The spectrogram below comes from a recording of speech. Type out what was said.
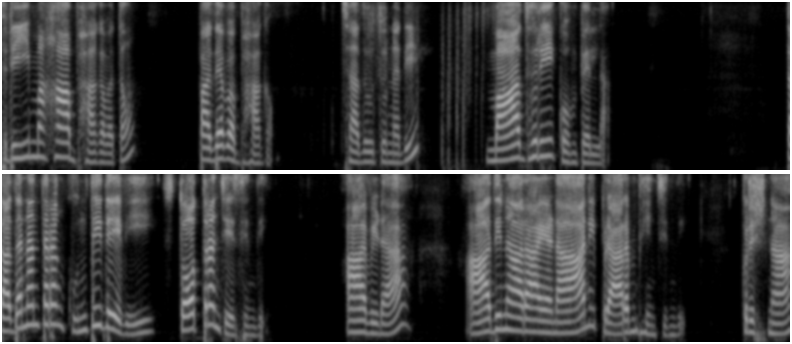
శ్రీ మహాభాగవతం పదవ భాగం. చదువుతున్నది మాధురి కొంపెల్ల. తదనంతరం కుంతీదేవి స్తోత్రం చేసింది. ఆవిడ ఆదినారాయణ అని ప్రారంభించింది. కృష్ణ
